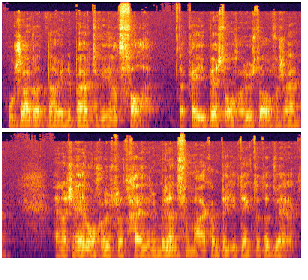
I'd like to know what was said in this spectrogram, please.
hoe zou dat nou in de buitenwereld vallen? Daar kan je best ongerust over zijn. En als je heel ongerust bent, ga je er een brand van maken, omdat je denkt dat dat werkt.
